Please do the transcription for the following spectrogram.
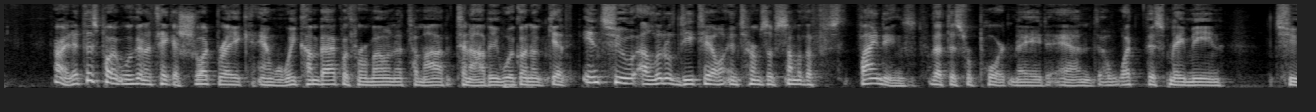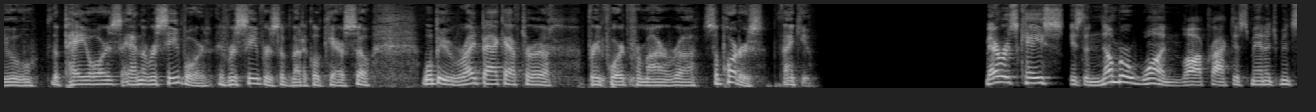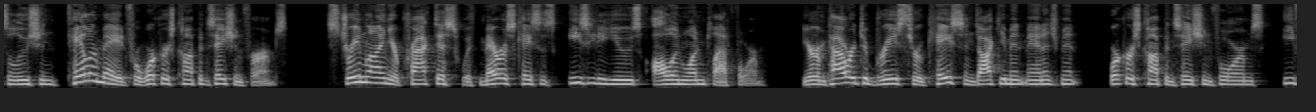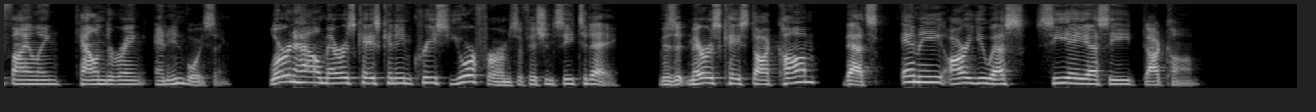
All right, at this point, we're going to take a short break. And when we come back with Ramona Tanabe, we're going to get into a little detail in terms of some of the findings that this report made and uh, what this may mean to the payors and the receivers, receivers of medical care. So we'll be right back after a brief word from our uh, supporters. Thank you. MerusCase is the number one law practice management solution tailor made for workers' compensation firms. Streamline your practice with MerusCase's easy to use all in one platform. You're empowered to breeze through case and document management, workers' compensation forms, e filing, calendaring, and invoicing. Learn how MerusCase can increase your firm's efficiency today. Visit meruscase.com. That's M E R U S C A S E.com.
